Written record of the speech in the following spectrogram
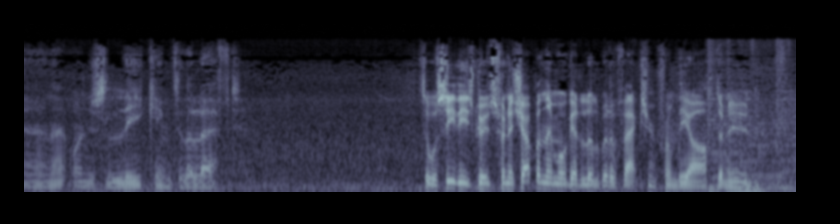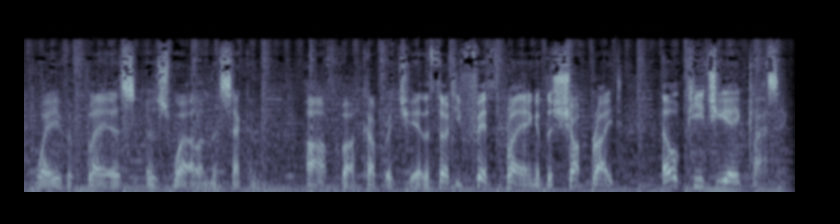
And that one just leaking to the left. So we'll see these groups finish up and then we'll get a little bit of action from the afternoon wave of players as well in the second half of our coverage here. The 35th playing of the ShopRite LPGA Classic.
